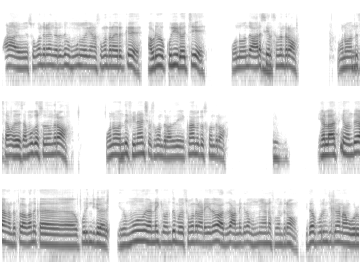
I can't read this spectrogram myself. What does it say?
ஆனா சுதந்திரங்கிறது மூணு வகையான சுதந்திரம் இருக்கு. அப்படின்னு ஒரு குறியீடு வச்சு ஒண்ணு வந்து அரசியல் சுதந்திரம் ஒண்ணு வந்து சம- சமூக சுதந்திரம் ஒண்ணு வந்து ஃபினான்ஷியல் சுதந்திரம் அது எக்கனாமிக்கல் சுதந்திரம். எல்லாத்தையும் வந்து அங்க அந்த இடத்துல உட்காந்து க புரிஞ்சுக்கிறாரு. இது மூணு அன்னைக்கு வந்து சுதந்திரம் அடையுதோ அதுதான் அன்னைக்கு தான் உண்மையான சுதந்திரம். இதை புரிஞ்சுக்க நம்ம ஒரு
